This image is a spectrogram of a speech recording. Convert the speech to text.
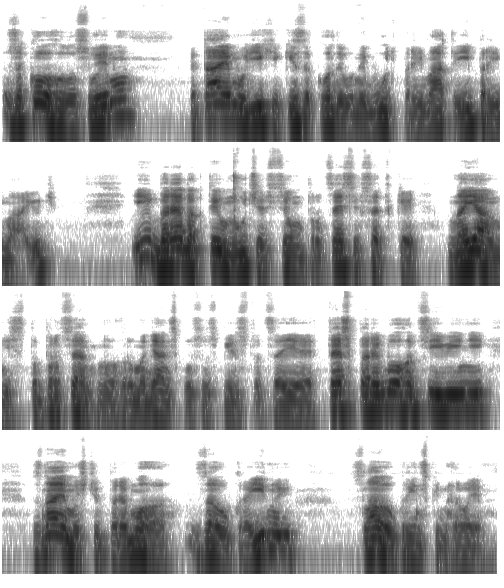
за кого голосуємо, питаємо їх, які закони вони будуть приймати і приймають. І беремо активну участь в цьому процесі. Все-таки наявність стопроцентного громадянського суспільства це є теж перемога в цій війні. Знаємо, що перемога за Україною. Слава українським героям!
